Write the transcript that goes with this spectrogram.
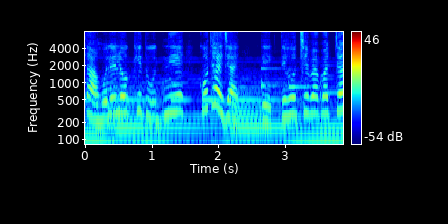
তাহলে লক্ষ্মী দুধ নিয়ে কোথায় যায়? দেখতে হচ্ছে ব্যাপারটা।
